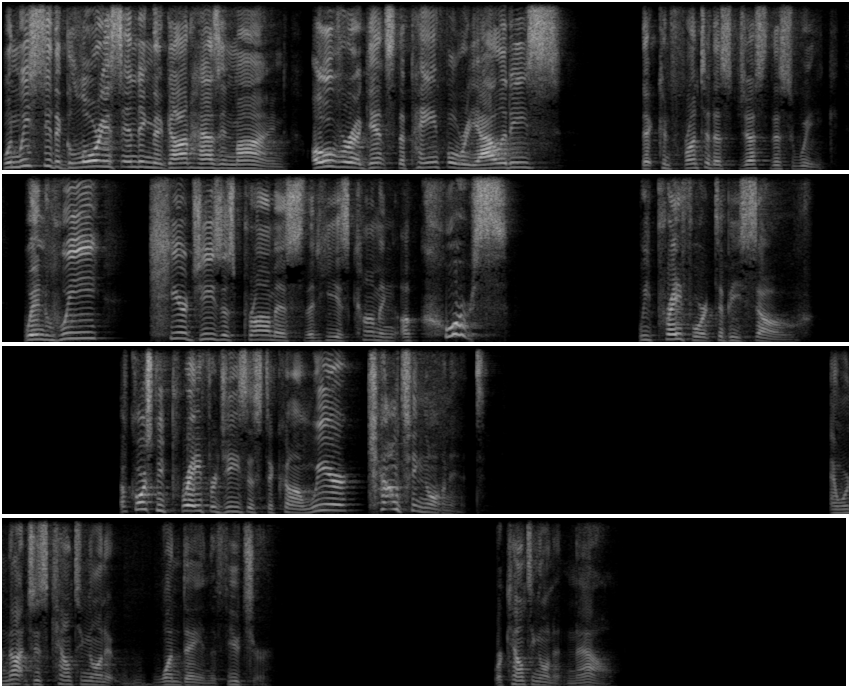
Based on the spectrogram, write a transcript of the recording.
When we see the glorious ending that God has in mind over against the painful realities that confronted us just this week, when we hear Jesus promise that he is coming, of course, we pray for it to be so. Of course, we pray for Jesus to come. We're counting on it. And we're not just counting on it one day in the future, we're counting on it now.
